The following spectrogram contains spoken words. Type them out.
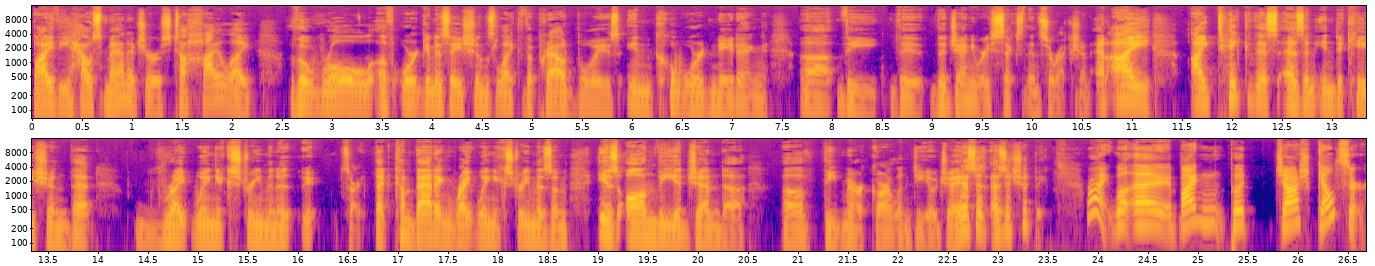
by the House managers to highlight the role of organizations like the Proud Boys in coordinating uh, the the the January sixth insurrection. And I I take this as an indication that right wing extremism sorry that combating right wing extremism is on the agenda of the Merrick Garland DOJ as it, as it should be. Right. Well, uh, Biden put Josh Geltzer,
